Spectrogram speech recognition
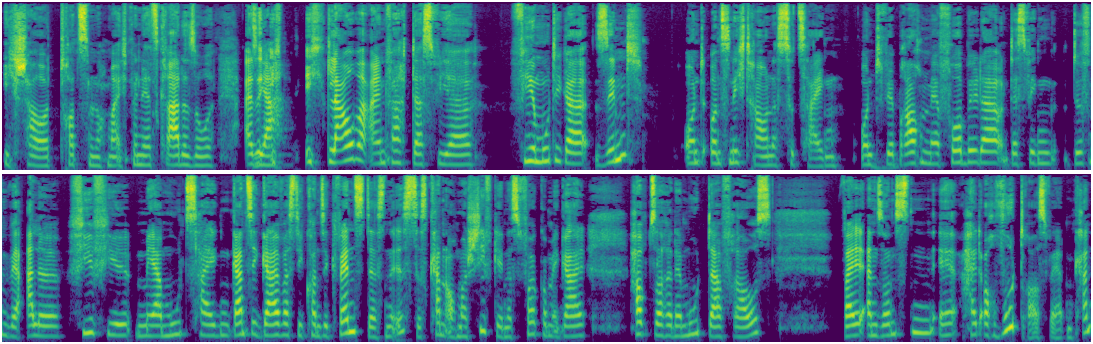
Ich schaue trotzdem noch mal. Ich bin jetzt gerade so. Also Ja. ich, ich glaube einfach, dass wir viel mutiger sind und uns nicht trauen, das zu zeigen. Und wir brauchen mehr Vorbilder und deswegen dürfen wir alle viel, viel mehr Mut zeigen. Ganz egal, was die Konsequenz dessen ist. Das kann auch mal schiefgehen, das ist vollkommen egal. Hauptsache, der Mut darf raus, weil ansonsten äh, halt auch Wut draus werden kann,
